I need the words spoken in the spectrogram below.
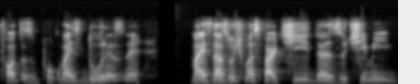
faltas um pouco mais duras, né? Mas nas últimas partidas o time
